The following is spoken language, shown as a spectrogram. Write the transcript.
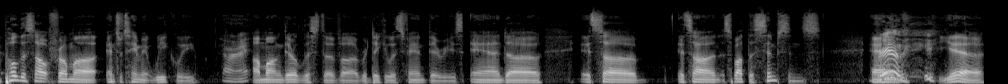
pulled this out from uh, Entertainment Weekly. All right. Among their list of uh, ridiculous fan theories, and uh, it's uh it's on. It's about the Simpsons. And, really? Yeah.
